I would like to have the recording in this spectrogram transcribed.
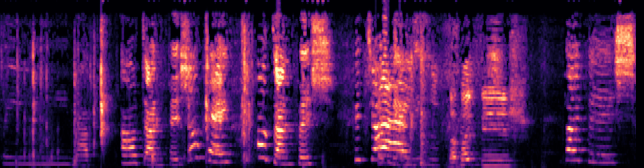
Clean up. All done, fish. Okay. All done, fish. Good job, Mandy. Bye bye, fish. Bye, fish.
